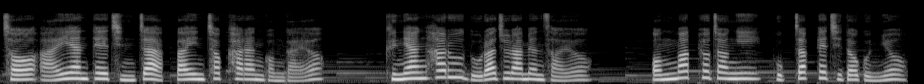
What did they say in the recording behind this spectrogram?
저 아이한테 진짜 아빠인 척 하란 건가요? 그냥 하루 놀아주라면서요. 엄마 표정이 복잡해지더군요.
